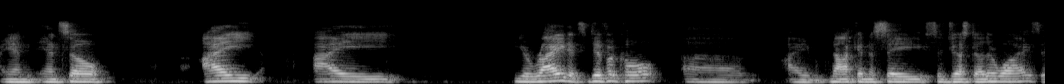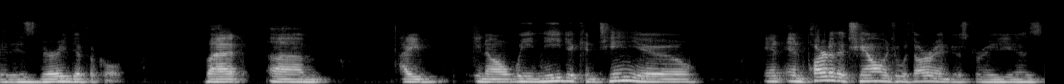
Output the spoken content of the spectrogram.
and and so I I, you're right. It's difficult. Uh, I'm not going to say suggest otherwise. It is very difficult, but um, I, you know, we need to continue. And and part of the challenge with our industry is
